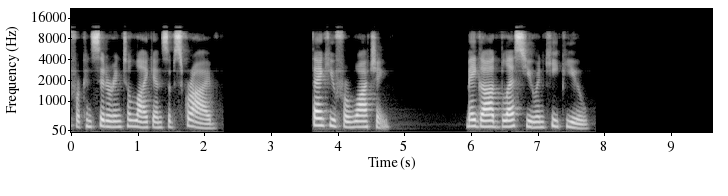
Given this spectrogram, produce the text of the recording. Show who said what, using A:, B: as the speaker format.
A: For considering to like and subscribe. Thank you for watching. May God bless you and keep you.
